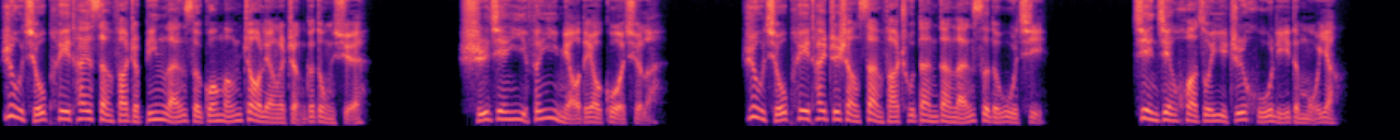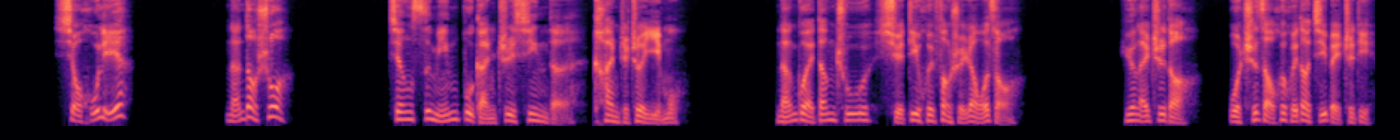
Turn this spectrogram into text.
肉球胚胎散发着冰蓝色光芒，照亮了整个洞穴。时间一分一秒的要过去了，肉球胚胎之上散发出淡淡蓝色的雾气，渐渐化作一只狐狸的模样。小狐狸？难道说？江思明不敢置信的看着这一幕。难怪当初雪帝会放水让我走，原来知道我迟早会回到极北之地。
